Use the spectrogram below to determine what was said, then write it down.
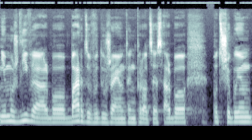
niemożliwe albo bardzo wydłużają ten proces, albo potrzebują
